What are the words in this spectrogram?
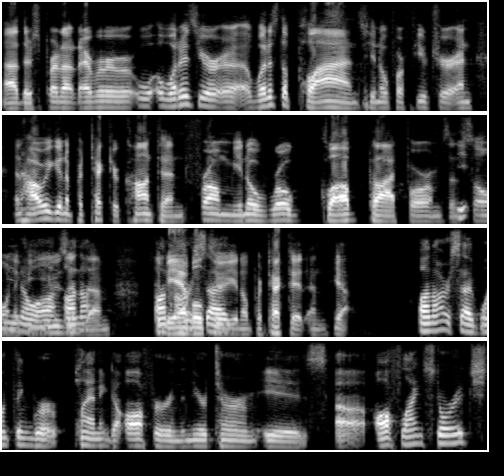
Uh, they're spread out everywhere. What is your uh, what is the plans you know for future and and how are you going to protect your content from you know rogue cloud platforms and so on you if know, you're using them to be able side, to you know protect it and yeah on our side, one thing we're planning to offer in the near term is uh, offline storage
